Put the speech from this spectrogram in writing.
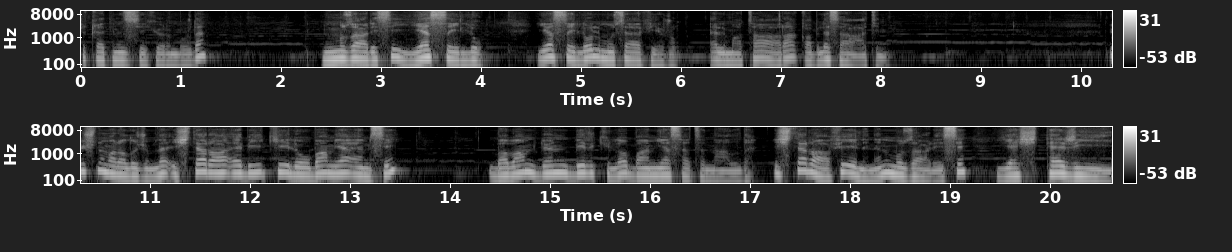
Dikkatinizi çekiyorum burada. Muzarisi yasilu. Yasilul musafiru el matara kable saatin. 3 numaralı cümle. İştera ebi kilo bamya emsi. Babam dün bir kilo bamya satın aldı. İşte ra fiilinin muzarisi yeşteri.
